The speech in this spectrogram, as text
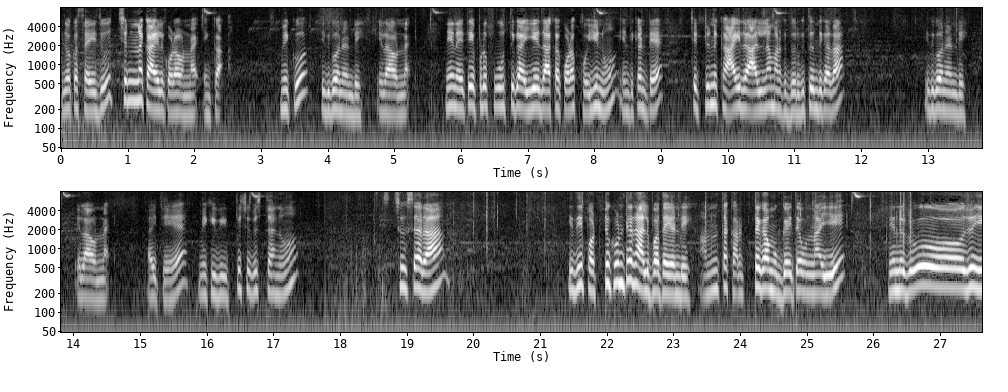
ఇది ఒక సైజు. చిన్న కాయలు కూడా ఉన్నాయి ఇంకా. మీకు ఇదిగోనండి ఇలా ఉన్నాయి. నేనైతే ఇప్పుడు పూర్తిగా అయ్యేదాకా కూడా కొయ్యను. ఎందుకంటే చెట్టుని కాయ రాలినా మనకు దొరుకుతుంది కదా. ఇదిగోనండి ఇలా ఉన్నాయి. అయితే మీకు ఇవి ఇప్పి చూపిస్తాను. చూసారా? ఇది పట్టుకుంటే రాలిపోతాయండి. అంత కరెక్ట్గా ముగ్గు అయితే ఉన్నాయి. నేను రోజు ఈ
